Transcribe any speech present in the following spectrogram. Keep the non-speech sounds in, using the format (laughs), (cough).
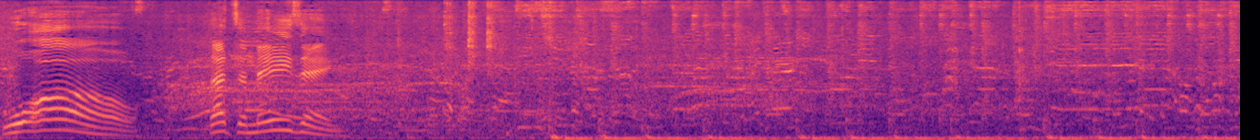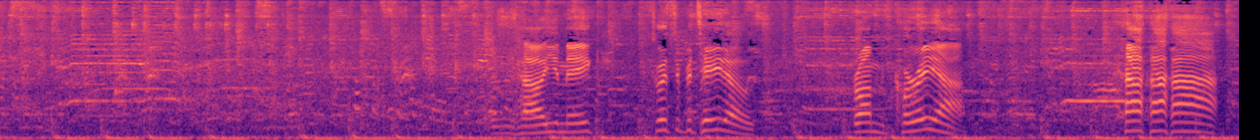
Whoa, that's amazing. This is how you make twisted potatoes from Korea. (laughs) Ha ha ha.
